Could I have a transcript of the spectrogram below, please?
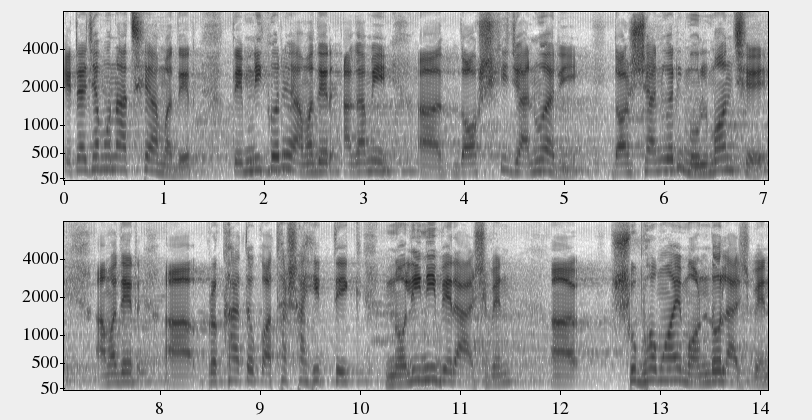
এটা যেমন আছে আমাদের, তেমনি করে আমাদের আগামী দশই জানুয়ারি, দশ জানুয়ারি মূলমঞ্চে আমাদের প্রখ্যাত কথা সাহিত্যিক নলিনী বেরা আসবেন। শুভময় মণ্ডল আসবেন,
